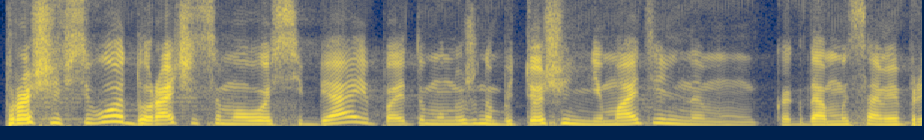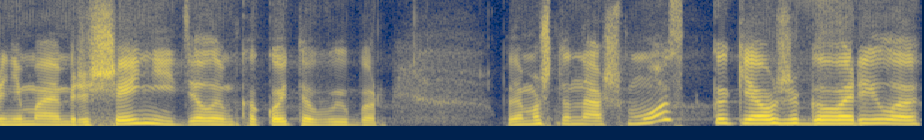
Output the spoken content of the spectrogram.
проще всего одурачить самого себя, и поэтому нужно быть очень внимательным, когда мы сами принимаем решение и делаем какой-то выбор. Потому что наш мозг, как я уже говорила,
